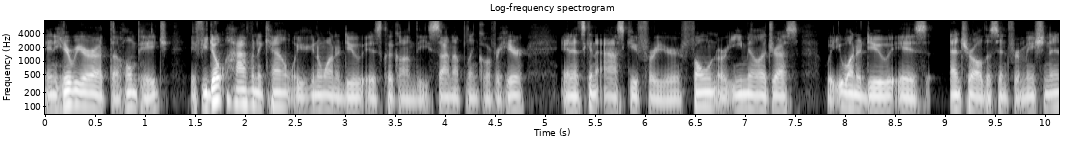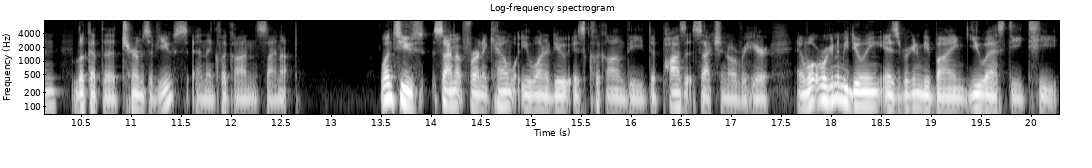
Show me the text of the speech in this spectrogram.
And here we are at the homepage. If you don't have an account, what you're going to want to do is click on the sign up link over here, and it's going to ask you for your phone or email address. What you want to do is enter all this information in, look at the terms of use, and then click on sign up. Once you've signed up for an account, what you want to do is click on the deposit section over here. And what we're going to be doing is we're going to be buying USDT.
